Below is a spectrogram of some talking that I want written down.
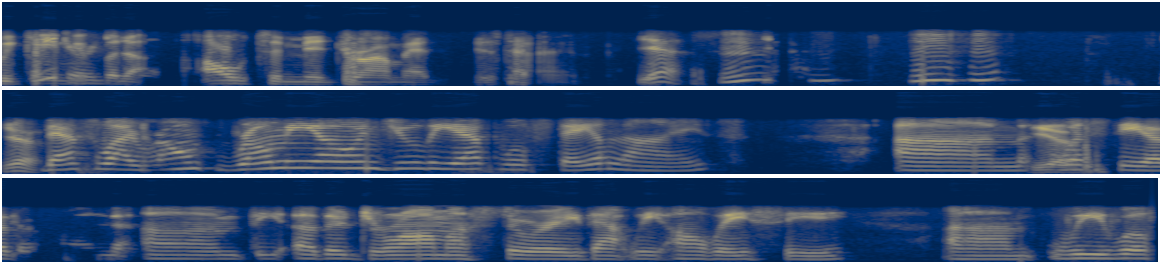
We came here for the ultimate drama at this time. Yes. Mhm. Mhm. Yeah. That's why Ro- Romeo and Juliet will stay alive. Um, Yeah. What's the other one? Um, the other drama story that we always see. Um, we will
